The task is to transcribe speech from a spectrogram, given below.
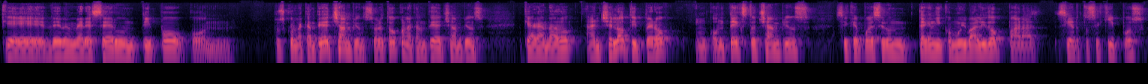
que debe merecer un tipo con, pues con la cantidad de Champions, sobre todo con la cantidad de Champions que ha ganado Ancelotti, pero en contexto Champions sí que puede ser un técnico muy válido para ciertos equipos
